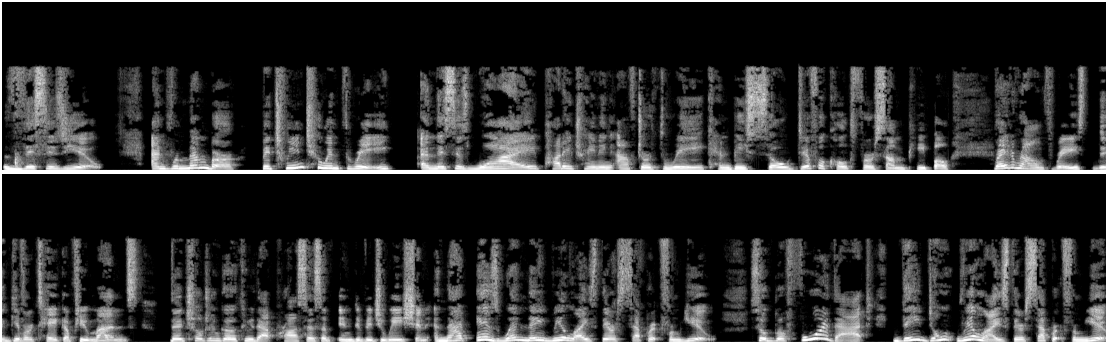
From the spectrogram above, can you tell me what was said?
This is you. And remember, between two and three, and this is why potty training after three can be so difficult for some people. Right around three, give or take a few months, the children go through that process of individuation. And that is when they realize they're separate from you. So before that, they don't realize they're separate from you.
